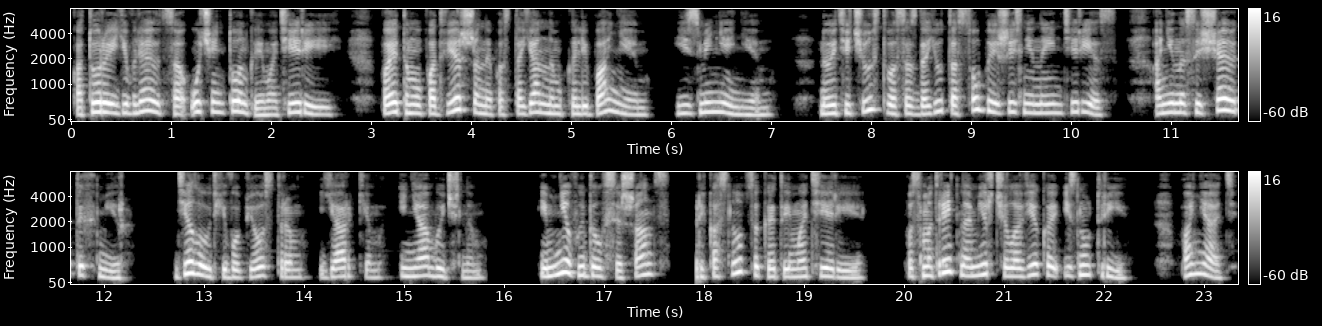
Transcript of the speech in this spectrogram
которые являются очень тонкой материей, поэтому подвержены постоянным колебаниям и изменениям. Но эти чувства создают особый жизненный интерес, они насыщают их мир, делают его пестрым, ярким и необычным. И мне выдался шанс прикоснуться к этой материи, посмотреть на мир человека изнутри, понять,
